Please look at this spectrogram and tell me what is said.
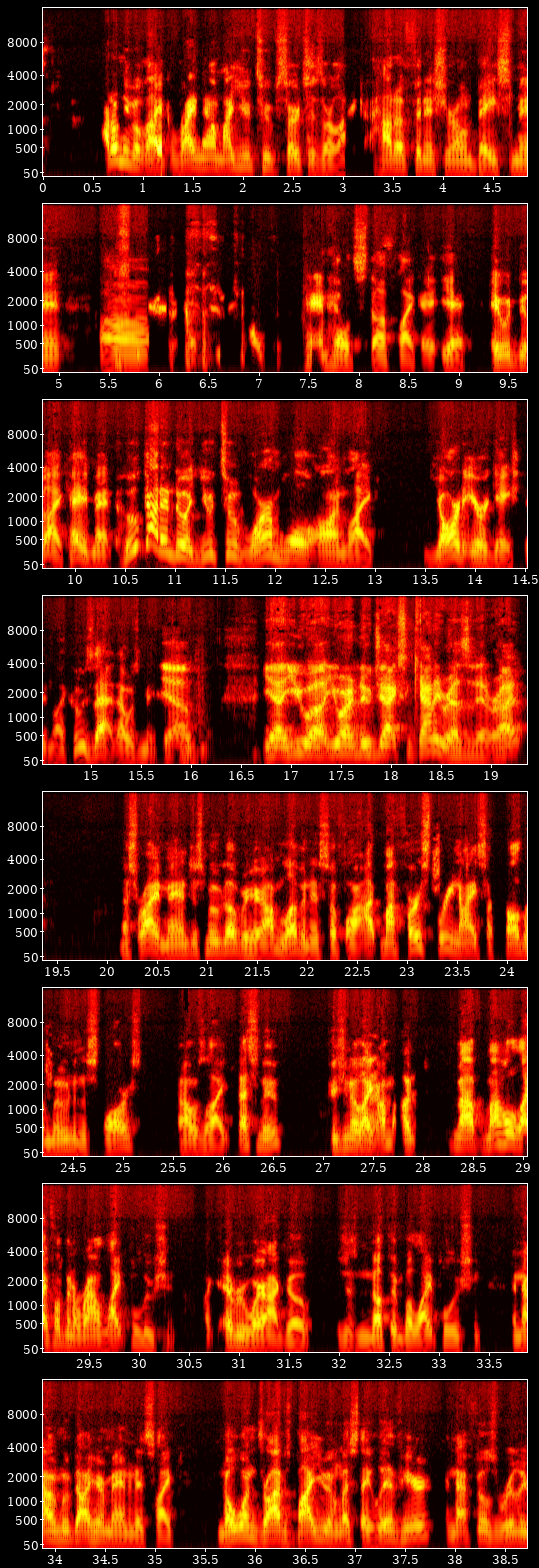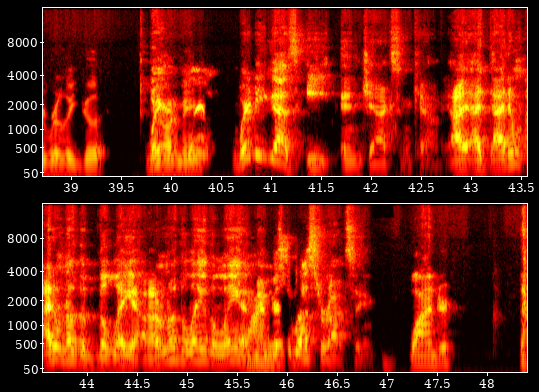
I don't even like right now. My YouTube searches are like how to finish your own basement, uh, like handheld stuff. Like yeah it would be like, hey man, who got into a YouTube wormhole on like yard irrigation? Like, who's that? That was me. Yeah, was me. yeah. You uh, you are a new Jackson County resident, right? That's right, man. Just moved over here. I'm loving it so far. I, my first three nights, I saw the moon and the stars. And I was like, that's new, because you know, like I'm, I'm my, my whole life I've been around light pollution. Like everywhere I go, it's just nothing but light pollution. And now we moved out here, man, and it's like no one drives by you unless they live here, and that feels really, really good. You where, know what I mean? Where, where, do you guys eat in Jackson County? I, I, I don't I don't know the, the layout. I don't know the lay of the land. Winder. Man. What's the restaurant scene? Winder.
